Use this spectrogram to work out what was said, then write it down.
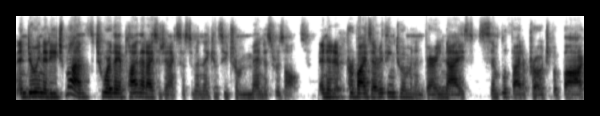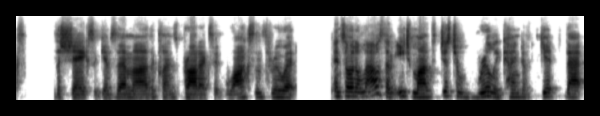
and doing it each month to where they apply that Isagenix system and they can see tremendous results. And it, it provides everything to them in a very nice, simplified approach of a box, the shakes, it gives them uh, the cleanse products, it walks them through it. And so it allows them each month just to really kind of get that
